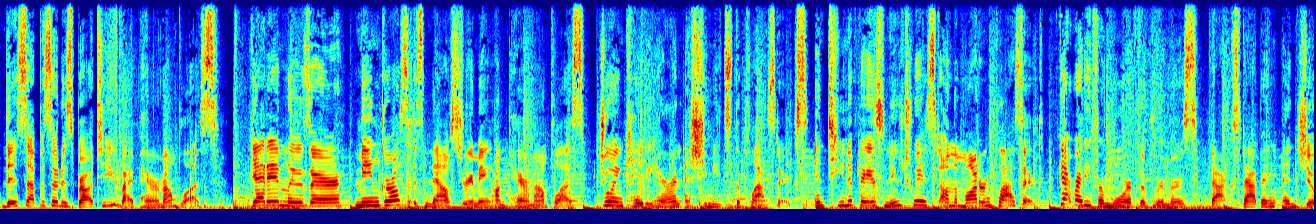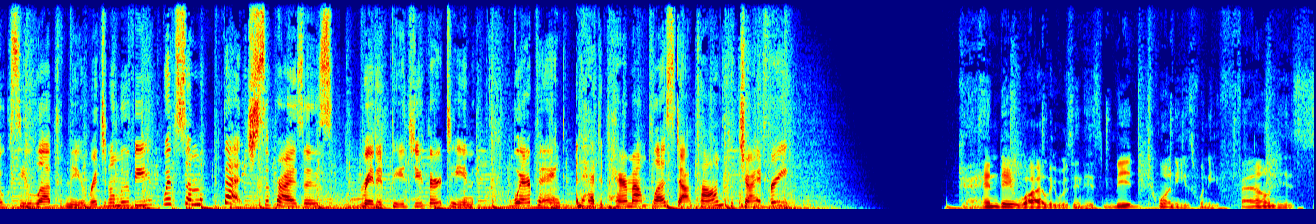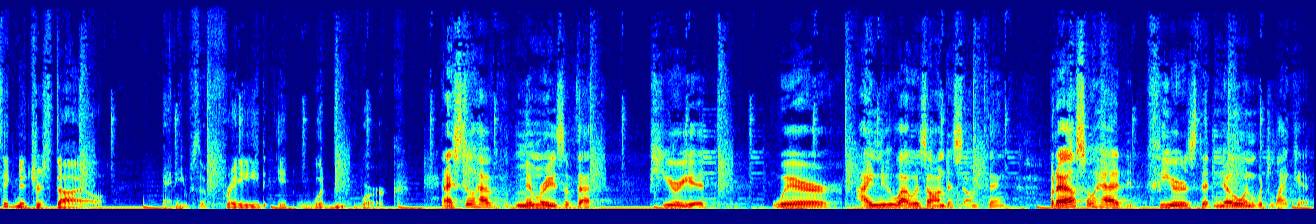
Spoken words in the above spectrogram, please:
This episode is brought to you by Paramount Plus. Get in, loser! Mean Girls is now streaming on Paramount Plus. Join Cady Heron as she meets the plastics in Tina Fey's new twist on the modern classic. Get ready for more of the rumors, backstabbing, and jokes you loved from the original movie with some fetch surprises. Rated PG 13. Wear pink and head to ParamountPlus.com to try it free. Kehinde Wiley was in his mid 20s when he found his signature style and he was afraid it wouldn't work. And I still have memories of that period where I knew I was onto something, but I also had fears that no one would like it.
